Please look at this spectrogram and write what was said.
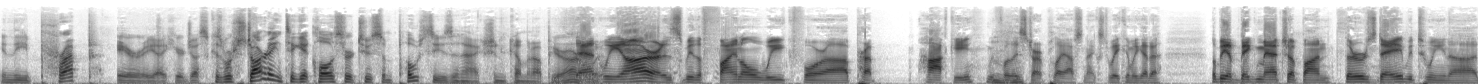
in the prep area here, just because we're starting to get closer to some postseason action coming up here, aren't That we? we are. This will be the final week for uh, prep hockey before Mm-hmm. they start playoffs next week, and we got a there'll be a big matchup on Thursday between uh,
